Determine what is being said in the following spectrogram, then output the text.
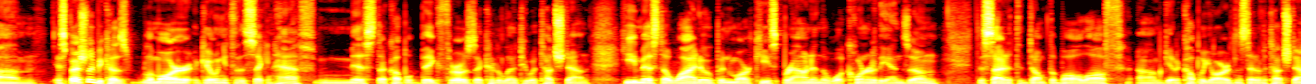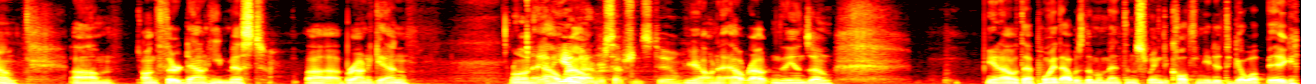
Um, especially because Lamar, going into the second half, missed a couple big throws that could have led to a touchdown. He missed a wide open Marquise Brown in the corner of the end zone, decided to dump the ball off, um, get a couple yards instead of a touchdown. Um, on third down, he missed uh, Brown again on an Yeah, out he had nine receptions too. Yeah, on an out route in the end zone. You know, at that point, that was the momentum swing the Colts needed to go up big.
